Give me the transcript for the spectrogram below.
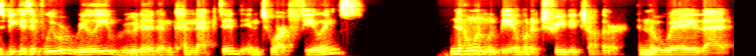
is because if we were really rooted and connected into our feelings, no one would be able to treat each other in the way that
